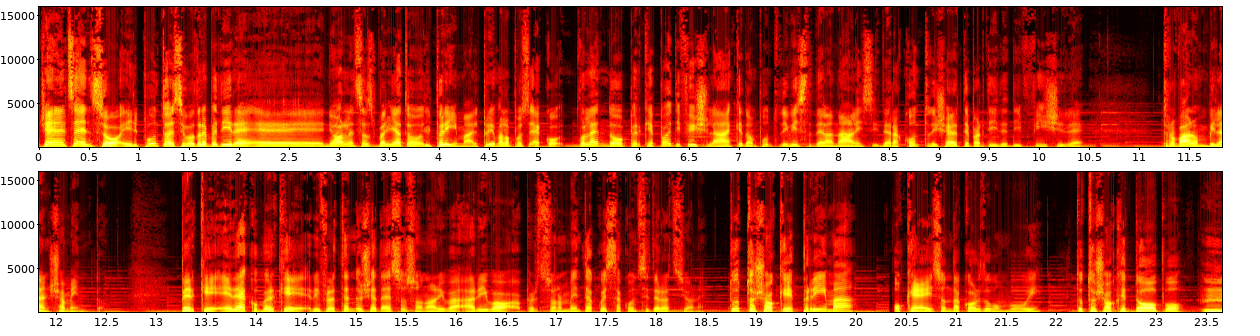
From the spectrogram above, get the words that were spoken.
Cioè, nel senso, il punto è, si potrebbe dire, eh, New Orleans ha sbagliato il prima, il prima lo posso... Ecco, volendo, perché poi è difficile anche da un punto di vista dell'analisi, del racconto di certe partite, è difficile trovare un bilanciamento. Perché? Ed ecco perché, riflettendoci adesso, arriva- arrivo personalmente a questa considerazione. Tutto ciò che è prima, ok, sono d'accordo con voi. Tutto ciò che è dopo, mm,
